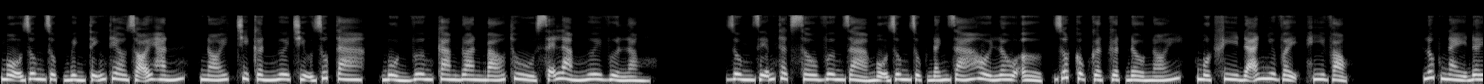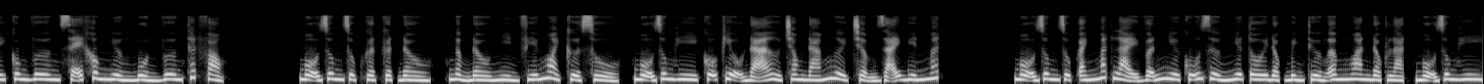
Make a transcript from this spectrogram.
Mộ dung dục bình tĩnh theo dõi hắn, nói chỉ cần ngươi chịu giúp ta, bổn vương cam đoan báo thù sẽ làm ngươi vừa lòng. Dung diễm thật sâu vương giả mộ dung dục đánh giá hồi lâu ở, rốt cục gật gật đầu nói, một khi đã như vậy, hy vọng. Lúc này đây cung vương sẽ không nhường bổn vương thất vọng. Mộ dung dục gật gật đầu, ngẩng đầu nhìn phía ngoài cửa sổ, mộ dung hy cỗ kiệu đã ở trong đám người chậm rãi biến mất. Mộ dung dục ánh mắt lại vẫn như cũ dường như tôi đọc bình thường âm ngoan độc lạt mộ dung hy.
